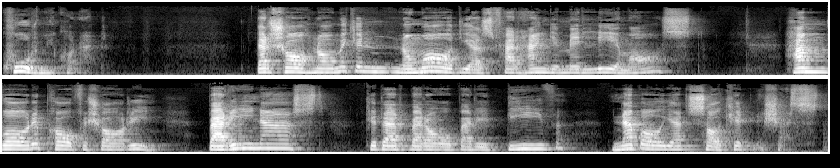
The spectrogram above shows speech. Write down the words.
کور می کند در شاهنامه که نمادی از فرهنگ ملی ماست همواره پافشاری بر این است که در برابر دیو نباید ساکت نشست.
